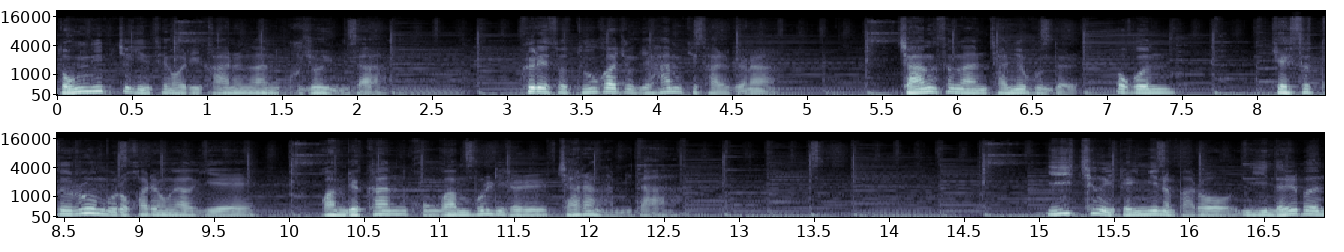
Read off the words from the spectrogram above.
독립적인 생활이 가능한 구조입니다. 그래서 두 가족이 함께 살거나 장성한 자녀분들 혹은 게스트 룸으로 활용하기에 완벽한 공간 분리를 자랑합니다. 2층의 백미는 바로 이 넓은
